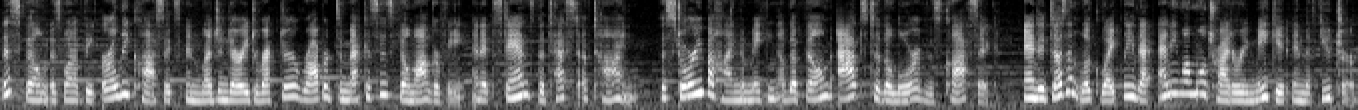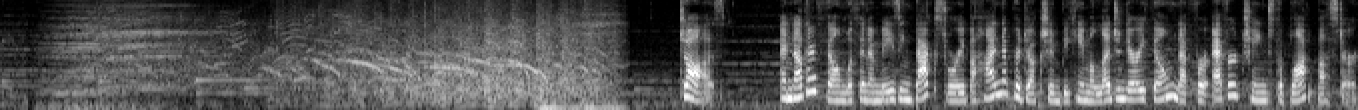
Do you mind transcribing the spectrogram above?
This film is one of the early classics in legendary director Robert Zemeckis' filmography, and it stands the test of time. The story behind the making of the film adds to the lore of this classic, and it doesn't look likely that anyone will try to remake it in the future. Jaws. Another film with an amazing backstory behind the production became a legendary film that forever changed the blockbuster.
